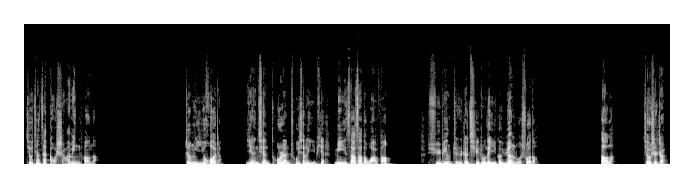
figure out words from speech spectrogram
究竟在搞啥名堂呢？正疑惑着，眼前突然出现了一片密匝匝的瓦房。徐斌指着其中的一个院落说道：“到了，就是这儿。”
